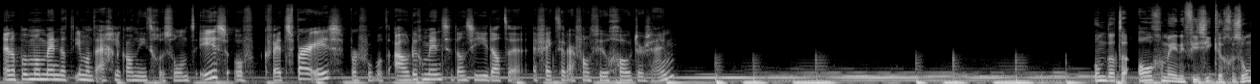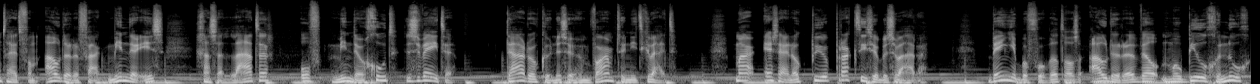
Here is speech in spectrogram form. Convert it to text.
En op het moment dat iemand eigenlijk al niet gezond is of kwetsbaar is, bijvoorbeeld oudere mensen, dan zie je dat de effecten daarvan veel groter zijn. Omdat de algemene fysieke gezondheid van ouderen vaak minder is, gaan ze later of minder goed zweten. Daardoor kunnen ze hun warmte niet kwijt. Maar er zijn ook puur praktische bezwaren. Ben je bijvoorbeeld als oudere wel mobiel genoeg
